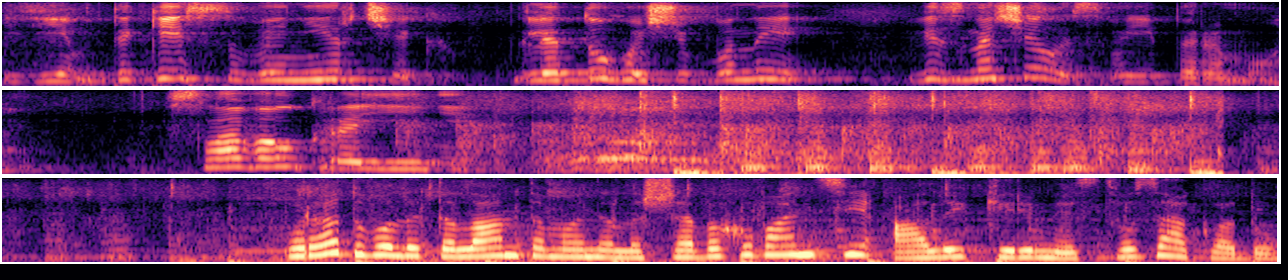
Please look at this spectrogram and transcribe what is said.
їм такий сувенірчик для того, щоб вони відзначали свої перемоги. Слава Україні! Порадували талантами не лише вихованці, але й керівництво закладу.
